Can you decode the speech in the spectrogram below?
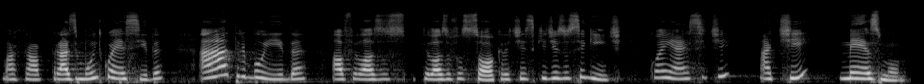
uma frase muito conhecida, atribuída ao filósofo, filósofo Sócrates, que diz o seguinte: Conhece-te a ti mesmo.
